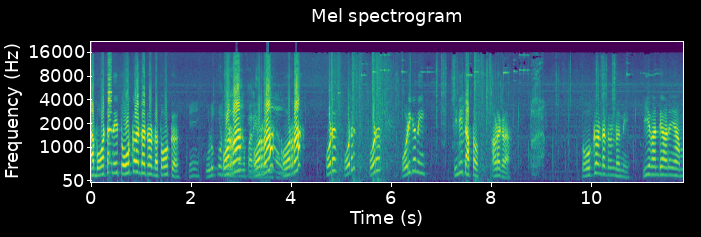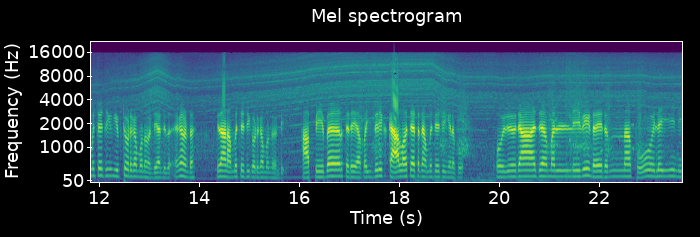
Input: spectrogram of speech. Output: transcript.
ആ ബോട്ടെ നീ തോക്ക് കണ്ടിട്ടുണ്ടോ? തോക്ക്. ഓട് ഓട് ഓട്. ഓടിക്കോ നീ. ഇനി ചത്തോ? അവിടെ കടാ. തോക്ക് കണ്ടിട്ടുണ്ടോ നീ? ഈ വണ്ടിയാണ് ഞാൻ അമ്മ ചേച്ചിക്ക് ഗിഫ്റ്റ് കൊടുക്കാൻ പോകുന്ന വണ്ടി. കണ്ടിത്? എങ്ങനെയുണ്ട് ഇതാണ് അമ്മ ചേച്ചിക്ക് കൊടുക്കാൻ പോകുന്ന വണ്ടി. ഹാപ്പി ബർത്ത്ഡേ അപ്പം ഇതിൽ കാർലോ ചേട്ടൻ അമ്മ ചേച്ചി ഇങ്ങനെ പോകും ഒരു രാജമല്ലി വിടരുന്ന പോലെ ഇനി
